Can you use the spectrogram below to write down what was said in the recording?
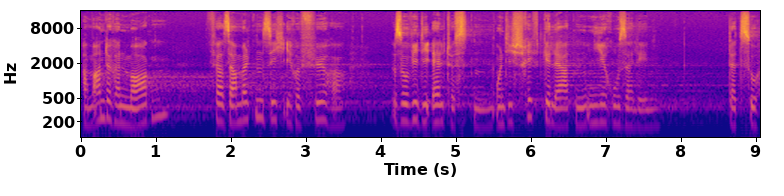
Am anderen Morgen versammelten sich ihre Führer sowie die Ältesten und die Schriftgelehrten in Jerusalem. Dazu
